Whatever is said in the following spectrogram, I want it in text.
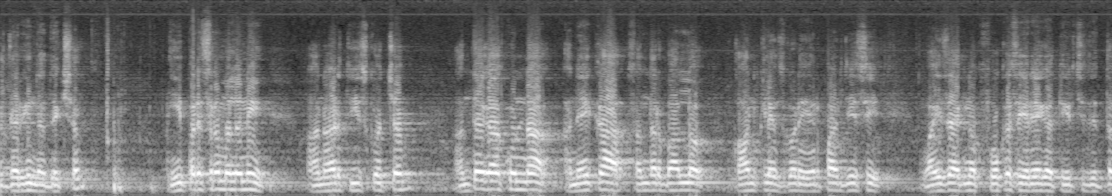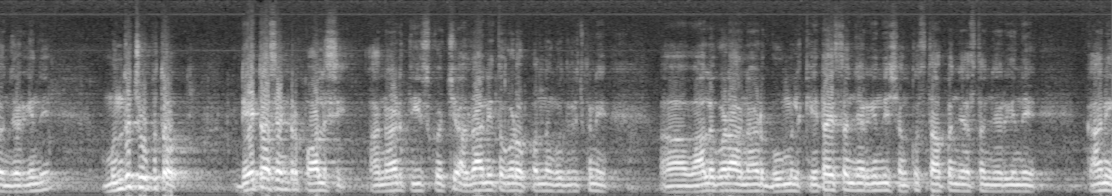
జరిగింది అధ్యక్ష. ఈ పరిశ్రమలని ఆనాడు తీసుకొచ్చాం. అంతేకాకుండా అనేక సందర్భాల్లో కాన్క్లేవ్స్ కూడా ఏర్పాటు చేసి వైజాగ్ని ఒక ఫోకస్ ఏరియాగా తీర్చిదిద్దడం జరిగింది. ముందు చూపుతో డేటా సెంటర్ పాలసీ ఆనాడు తీసుకొచ్చి అదానితో కూడా ఒప్పందం కుదుర్చుకుని వాళ్ళు కూడా ఆనాడు భూములు కేటాయిస్తాం జరిగింది శంకుస్థాపన చేస్తాం జరిగింది. కానీ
